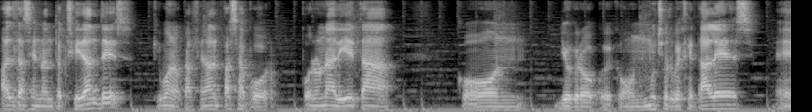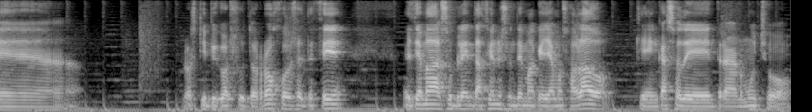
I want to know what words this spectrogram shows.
altas en antioxidantes, que bueno, que al final pasa por, por una dieta con, yo creo con muchos vegetales, eh, los típicos frutos rojos, etc. El tema de la suplementación es un tema que ya hemos hablado, que en caso de entrenar mucho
